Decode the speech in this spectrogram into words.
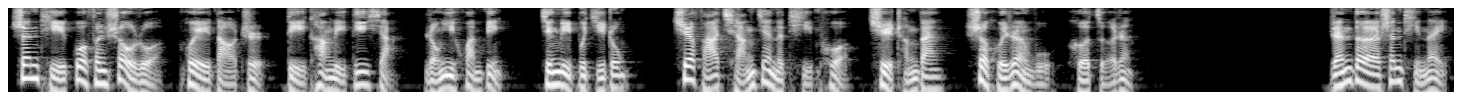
身体过分瘦弱会导致抵抗力低下，容易患病，精力不集中，缺乏强健的体魄去承担社会任务和责任。人的身体内。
